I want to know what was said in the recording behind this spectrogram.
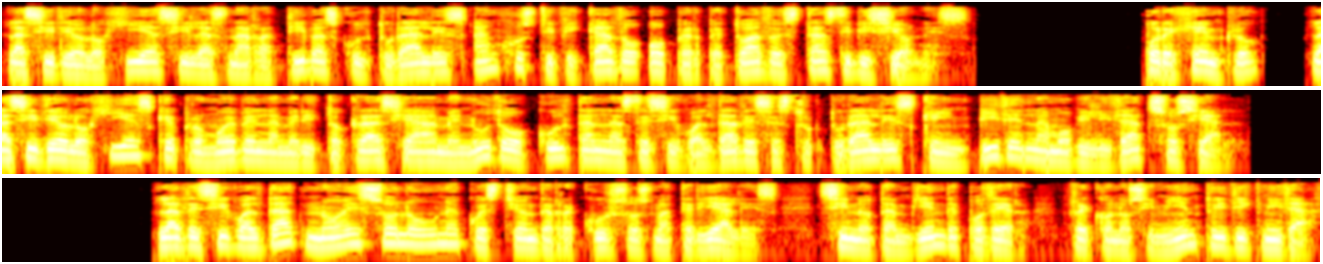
las ideologías y las narrativas culturales han justificado o perpetuado estas divisiones. Por ejemplo, las ideologías que promueven la meritocracia a menudo ocultan las desigualdades estructurales que impiden la movilidad social. La desigualdad no es solo una cuestión de recursos materiales, sino también de poder, reconocimiento y dignidad.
